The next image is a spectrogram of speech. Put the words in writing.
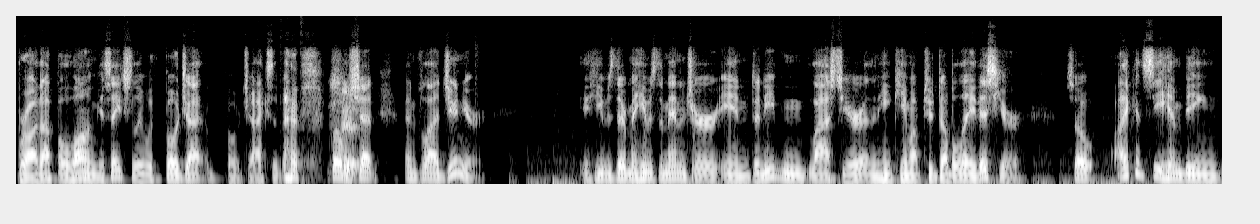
brought up along essentially with Bo, ja- Bo Jackson, Bo Bichette, and Vlad Jr. He was there. He was the manager in Dunedin last year, and then he came up to Double A this year. So I could see him being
